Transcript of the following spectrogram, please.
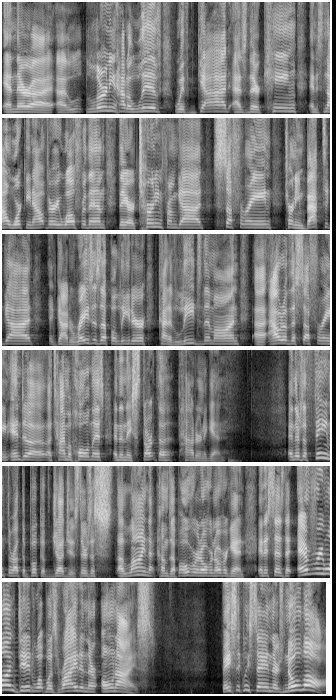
and they're uh, uh, learning how to live with God as their king, and it's not working out very well for them. They are turning from God, suffering, turning back to God. God raises up a leader, kind of leads them on uh, out of the suffering into a, a time of wholeness, and then they start the pattern again. And there's a theme throughout the book of Judges. There's a, a, line that comes up over and over and over again. And it says that everyone did what was right in their own eyes. Basically, saying there's no law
